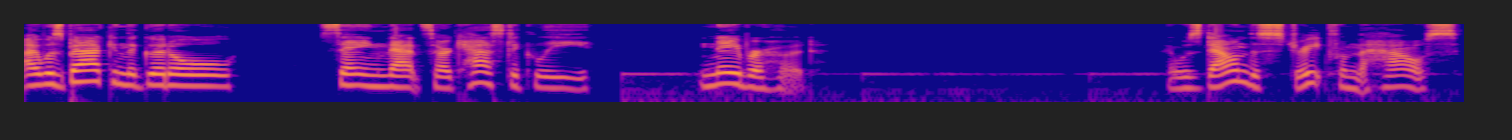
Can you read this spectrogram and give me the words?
I was back in the good old, saying that sarcastically, neighborhood. I was down the street from the house,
